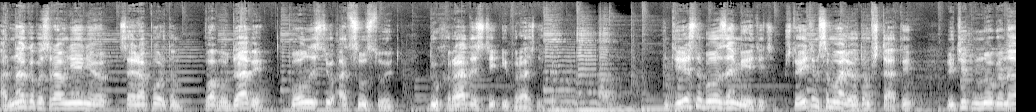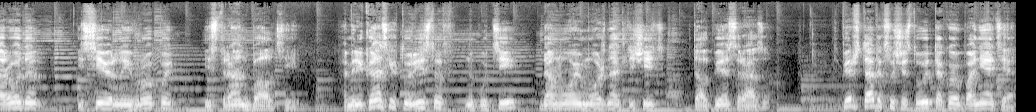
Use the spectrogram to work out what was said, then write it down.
Однако по сравнению с аэропортом в Абу-Даби полностью отсутствует дух радости и праздника. Интересно было заметить, что этим самолетом в Штаты летит много народа из Северной Европы и стран Балтии – Американских туристов на пути домой можно отличить в толпе сразу. Теперь в Штатах существует такое понятие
